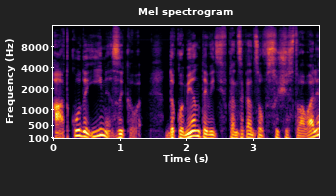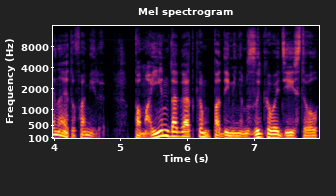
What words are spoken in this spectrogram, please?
А откуда имя Зыкова? Документы ведь, в конце концов, существовали на эту фамилию. По моим догадкам, под именем Зыкова действовал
